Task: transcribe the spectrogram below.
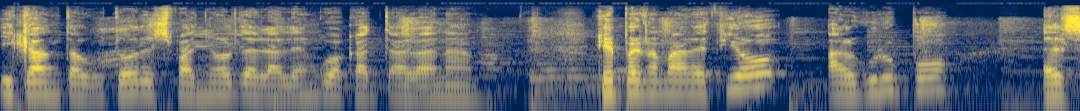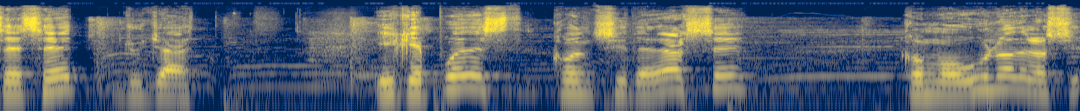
y cantautor español de la lengua catalana que permaneció al grupo El Seset Yuyat y que puede considerarse como uno de los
